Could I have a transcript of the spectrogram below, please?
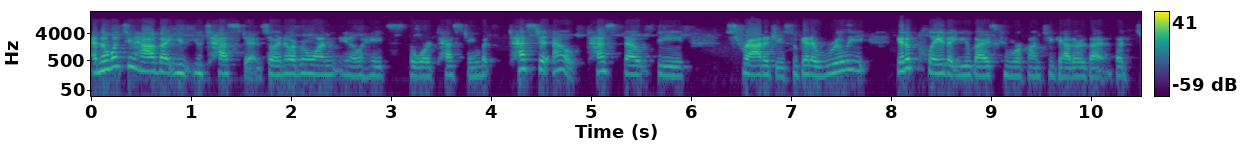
And then once you have that, you you test it. So I know everyone you know hates the word testing, but test it out. Test out the strategy. So get a really get a play that you guys can work on together that that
